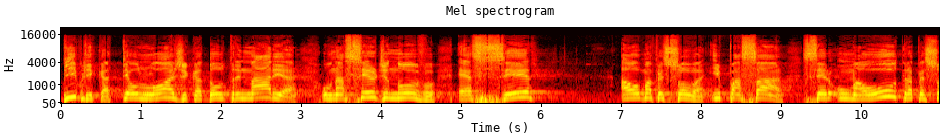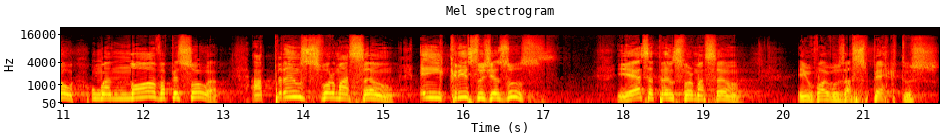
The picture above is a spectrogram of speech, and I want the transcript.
bíblica, teológica, doutrinária. O nascer de novo é ser a uma pessoa e passar ser uma outra pessoa, uma nova pessoa. A transformação em Cristo Jesus. E essa transformação envolve os aspectos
